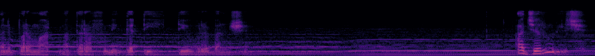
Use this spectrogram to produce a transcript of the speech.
અને પરમાત્મા તરફની ગતિ તીવ્ર બનશે. આ જરૂરી છે.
